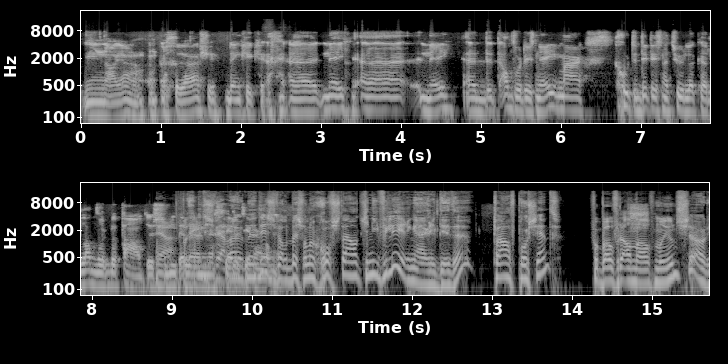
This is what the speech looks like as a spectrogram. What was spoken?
Nou ja, een, een garage, denk ik. Uh, nee, uh, nee. Uh, het antwoord is nee. Maar goed, dit is natuurlijk landelijk bepaald. Dus ja, niet alleen. Het is, wel, het is wel best wel een grof staaltje nivellering eigenlijk, dit, hè? 12 procent? Voor boven de anderhalf miljoen? Zo, de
